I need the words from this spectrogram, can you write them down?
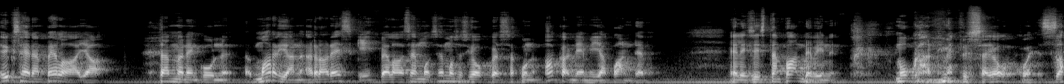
yksi heidän pelaaja, tämmöinen kuin Marian Radeski, pelaa semmo, semmoisessa joukkueessa kuin Akademia Pandev. Eli siis tämän Pandevin mukaan nimetyssä joukkueessa.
